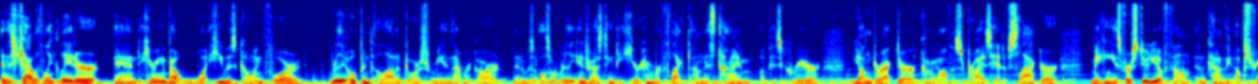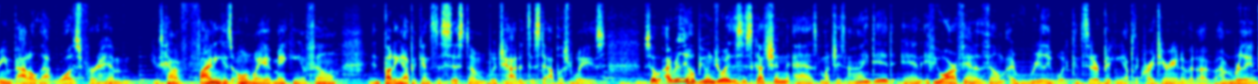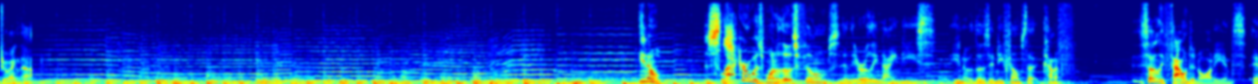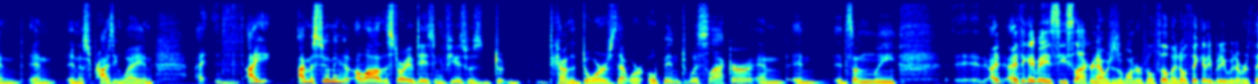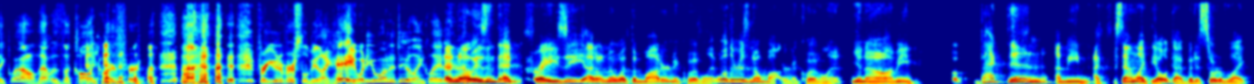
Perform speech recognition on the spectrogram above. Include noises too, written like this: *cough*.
And this chat with Linklater and hearing about what he was going for really opened a lot of doors for me in that regard. And it was also really interesting to hear him reflect on this time of his career. Young director, coming off a surprise hit of Slacker, making his first studio film, and kind of the upstream battle that was for him. He was kind of finding his own way of making a film and butting up against a system which had its established ways. So I really hope you enjoy this discussion as much as I did. And if you are a fan of the film, I really would consider picking up the criterion of it. I'm really enjoying that. You know, Slacker was one of those films in the early 90s, you know, those indie films that kind of suddenly found an audience and and in a surprising way. And I, I I'm assuming a lot of the story of Dazed and Confused was d- kind of the doors that were opened with Slacker and and and suddenly I, I think anybody see Slacker now, which is a wonderful film. I don't think anybody would ever think, well, that was the calling card for *laughs* *laughs* for Universal to be like, hey, what do you want to do, Linklater? I know, isn't that crazy? I don't know what the modern equivalent. Well, there is no modern equivalent, you know. I mean, but back then, I mean, I sound like the old guy, but it's sort of like,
